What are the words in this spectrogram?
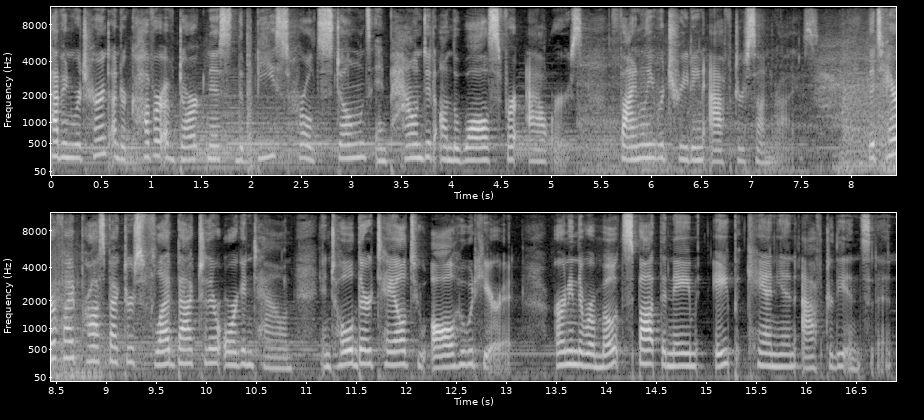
Having returned under cover of darkness, the beasts hurled stones and pounded on the walls for hours, finally retreating after sunrise. The terrified prospectors fled back to their Oregon town and told their tale to all who would hear it, earning the remote spot the name Ape Canyon after the incident.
